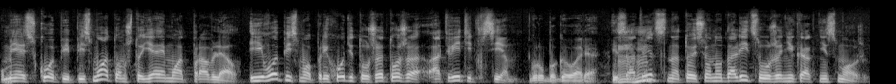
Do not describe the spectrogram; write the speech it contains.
у меня есть копия письмо о том, что я ему отправлял. И его письмо приходит уже тоже ответить всем, грубо говоря. И, соответственно, то есть он удалиться уже никак не сможет.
